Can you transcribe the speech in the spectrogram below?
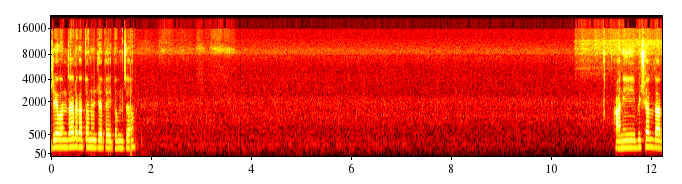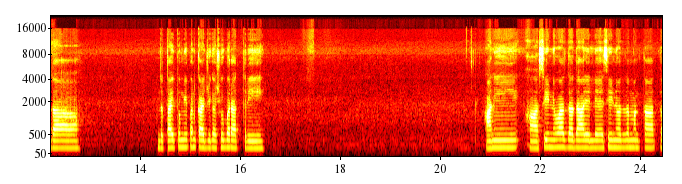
जेवण झालं का तनुजाताई तुमचं? आणि विशाल दादा म्हणजे ताई तुम्ही पण काळजी घ्या. शुभरात्री आणि श्रीनिवास दादा आलेले आहे श्रीनिवास दादा म्हणतात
